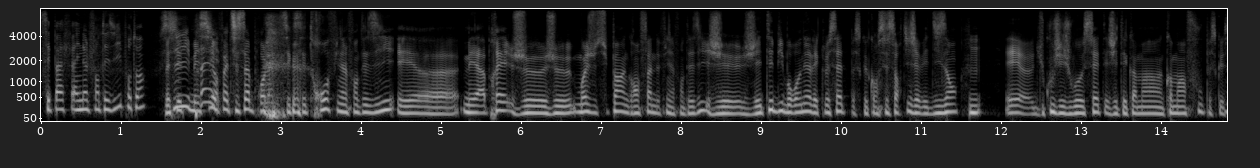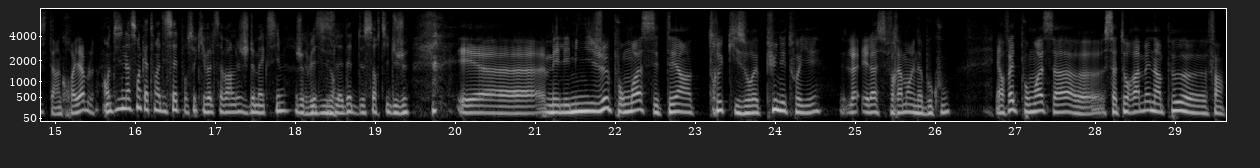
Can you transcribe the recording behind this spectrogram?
C'est pas Final Fantasy pour toi? Mais Si, mais si, en fait, c'est ça le problème, c'est que c'est trop Final Fantasy. Et euh, mais après, je, je, moi, je suis pas un grand fan de Final Fantasy. J'ai été biberonné avec le 7 parce que quand c'est sorti, j'avais 10 ans. Mm. Et euh, du coup, j'ai joué au 7 et j'étais comme un, comme un fou parce que c'était incroyable. En 1997, pour ceux qui veulent savoir l'âge de Maxime, je J'avais 10 précise ans. la date de sortie du jeu. Et euh, mais les mini-jeux, pour moi, c'était un truc qu'ils auraient pu nettoyer. Là, et là, vraiment, il y en a beaucoup. Et en fait, pour moi, ça, euh, ça te ramène un peu. euh, Enfin,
